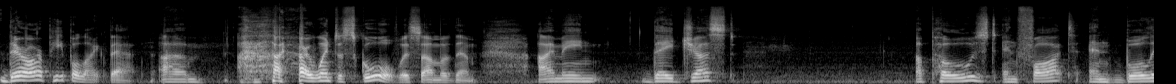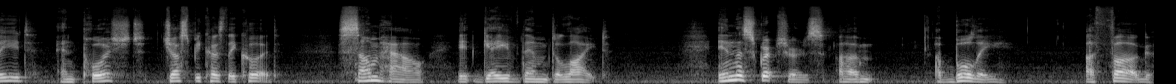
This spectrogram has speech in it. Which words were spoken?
there are people like that. Um, I went to school with some of them. I mean, they just opposed and fought and bullied and pushed just because they could. Somehow it gave them delight. In the scriptures, um, a bully, a thug,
